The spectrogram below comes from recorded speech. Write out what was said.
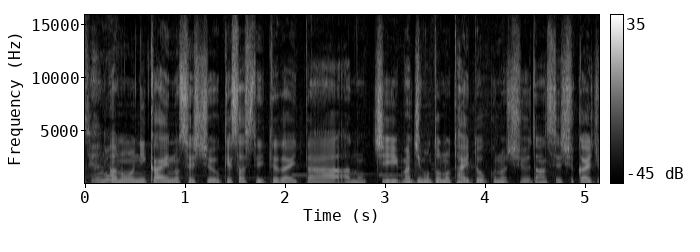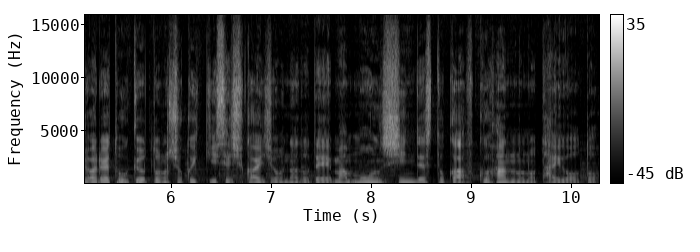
すよね、はい、あの2回の接種を受けさせていただいた後、まあ、地元の台東区の集団接種会場あるいは東京都の職域接種会場などで、まあ、問診ですとか副反応の対応と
